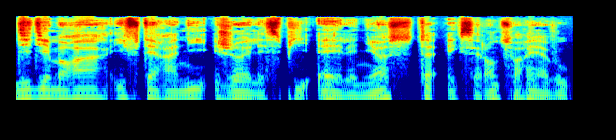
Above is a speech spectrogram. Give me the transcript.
Didier Morard, Yves Terrani, Joël Espy et Hélène Yost. Excellente soirée à vous.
